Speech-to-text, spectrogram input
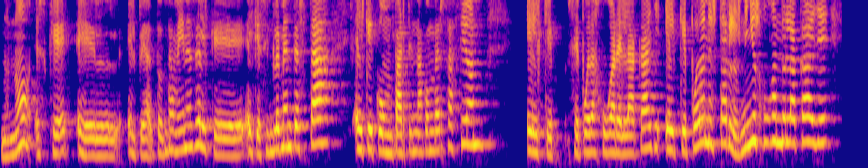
No, no, es que el, el, peatón también es el que, el que simplemente está, el que comparte una conversación, el que se pueda jugar en la calle, el que puedan estar los niños jugando en la calle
